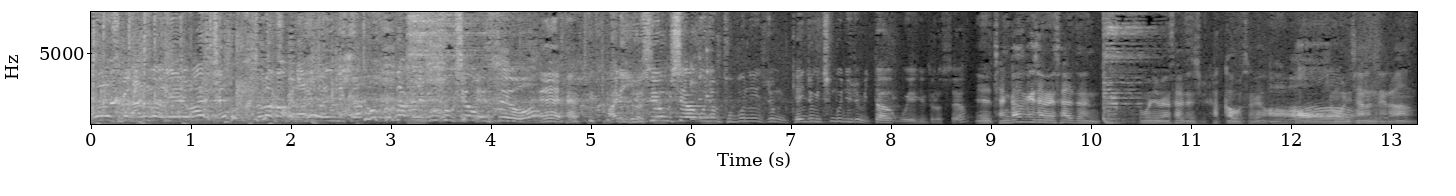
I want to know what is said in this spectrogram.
저는 집에 가는 거 아니에요? 아니, 저랑 집에 가는 거 아닙니까? 딱 김은국 씨하고 비슷해요. 아니, 유수영 씨하고 좀 두 분이 좀 개인적인 친분이 좀 있다고 얘기 들었어요? 예, 장가기 전에 살던 부모님이랑 살던 집이 가까워서요. 아. 정원이 사는 데랑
